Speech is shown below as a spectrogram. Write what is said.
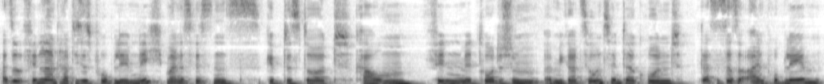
Also Finnland hat dieses Problem nicht. Meines Wissens gibt es dort kaum Finnen mit kurdischem äh, Migrationshintergrund. Das ist also ein Problem,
